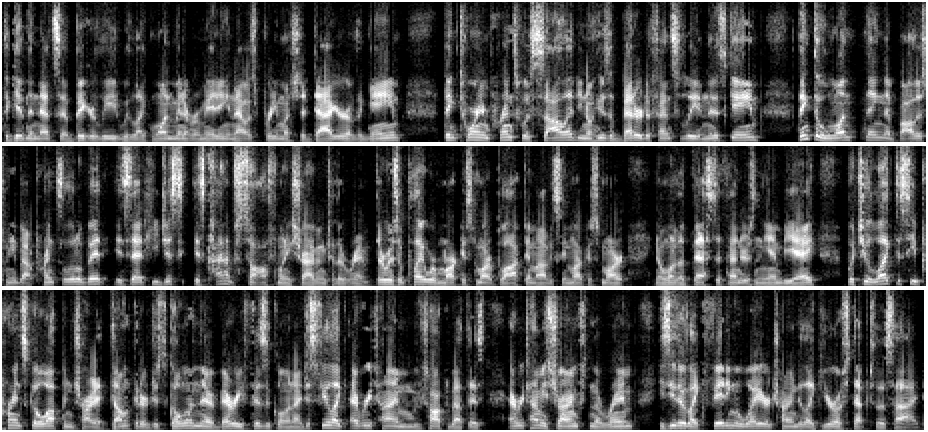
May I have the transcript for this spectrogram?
to give the Nets a bigger lead with like one minute remaining, and that was pretty much the dagger of the game. I think Taurean Prince was solid. You know, he was a better defensively in this game. I think the one thing that bothers me about Prince a little bit is that he just is kind of soft when he's driving to the rim. There was a play where Marcus Smart blocked him. Obviously, Marcus Smart, you know, one of the best defenders in the NBA. But you like to see Prince go up and try to dunk it or just go in there very physical. And I just feel like every time we've talked about this, every time he's driving from the rim, he's either like fading away or trying to like Euro step to the side.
